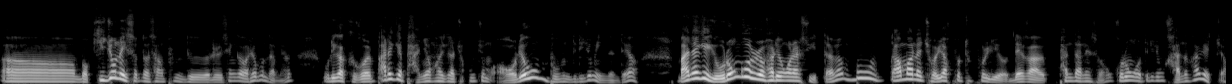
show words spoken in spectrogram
어, 뭐, 기존에 있었던 상품들을 생각을 해본다면, 우리가 그걸 빠르게 반영하기가 조금 좀 어려운 부분들이 좀 있는데요. 만약에 이런 걸 활용을 할 수 있다면, 뭐, 나만의 전략 포트폴리오, 내가 판단해서 그런 것들이 좀 가능하겠죠.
